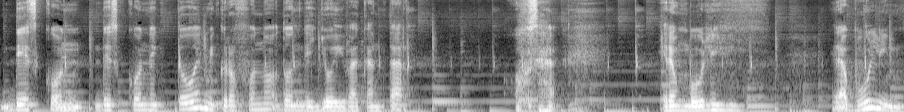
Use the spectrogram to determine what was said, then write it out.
desconectó el micrófono donde yo iba a cantar. O sea, era un bullying. Era bullying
